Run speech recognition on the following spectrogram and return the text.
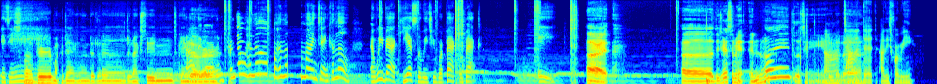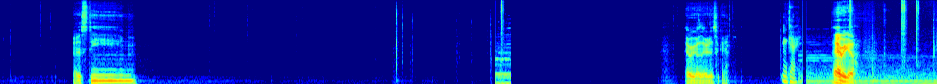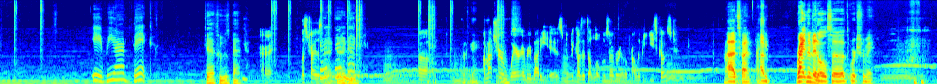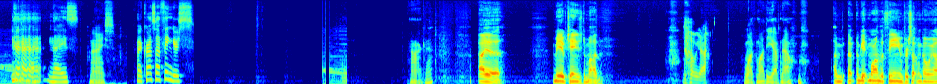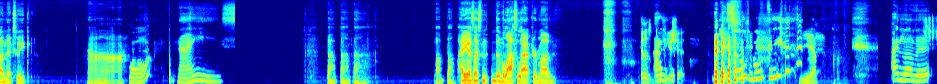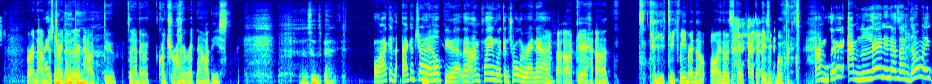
Is? Smoker, Michael Jackson, da, da, da, the next students, King Now they Gover. got it. Hello, hello, hello, Mind Tank. Hello. And we back. Yes, Luigi, we're back. We're back. Hey. All right. Uh, did you guys send me an invite? Let's see. Uh, da, da. talented, at least for me. Steam. There we go. There it is. Okay. Okay. There we go. Yeah, we are back. Guess who's back? All right, let's try this. Back, Back back, again. back. Uh, Okay. I'm not sure where everybody is, but because it's a local server, it'll probably be East Coast. Ah, it's Okay. fine. I I'm should- right in the middle, so that works for me. nice. nice. All right, cross our fingers. Okay. I uh may have changed the mod. Oh yeah. What mod do you have now? I'm I'm getting more on the theme for something going on next week. ah. Oh, nice. Ba, ba, ba. Ba, ba. How you guys listen the Velociraptor mod? It looks I'm- goofy as shit. It's so goofy. Yep. I love it. Right now, I'm just trying to Dun, dun, learn how to play on the controller right now, at least. Guess who's back? Oh, I could I could try to help you. I- I'm playing with controller right now. Uh, okay. Uh, can you teach me right now? All I know is the, the basic movement. I'm learn I'm learning as I'm going.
